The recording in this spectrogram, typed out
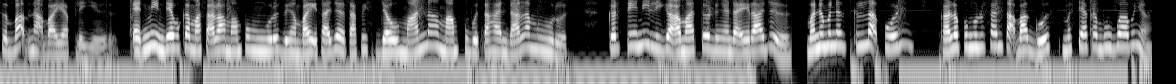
sebab nak bayar player. Admin dia bukan masalah mampu mengurus dengan baik saja tapi sejauh mana mampu bertahan dalam mengurus. Kertih ni liga amatur dengan daerah je. Mana-mana kelab pun kalau pengurusan tak bagus mesti akan bubar punya.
